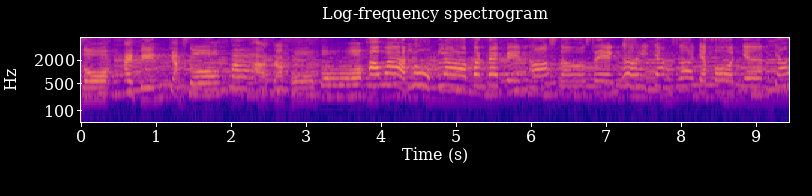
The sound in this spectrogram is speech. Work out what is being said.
สอไอเป็นจ้างโซว่าจะขอบอกเพราะว่าลูกลาเปิ้นได้เป็นอสอแสงเอ้ยจังโซจะขอเจิญเจ้า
